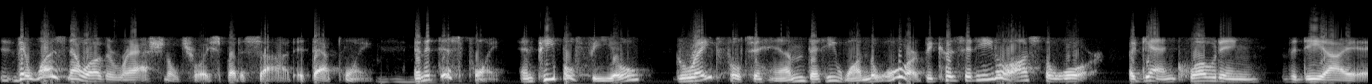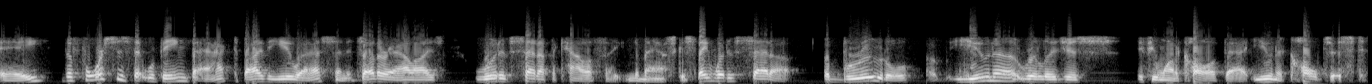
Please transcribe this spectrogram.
there was no other rational choice but Assad at that point. Mm-hmm. And at this point, and people feel grateful to him that he won the war because had he lost the war, again, quoting the DIA, the forces that were being backed by the U.S. and its other allies would have set up a caliphate in Damascus. They would have set up a brutal, uh, una-religious, if you want to call it that, una-cultist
